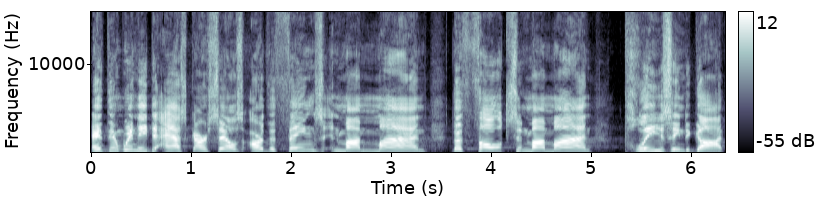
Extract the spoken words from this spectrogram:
And then we need to ask ourselves are the things in my mind, the thoughts in my mind, pleasing to God?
